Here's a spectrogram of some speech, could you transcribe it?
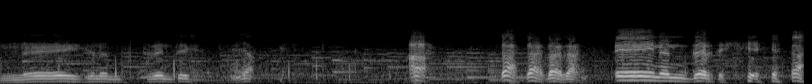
29. Ja. Ah, daar, daar, daar, daar. 31. Ja,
